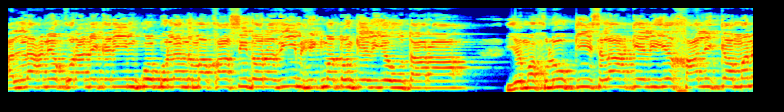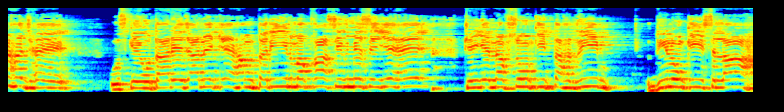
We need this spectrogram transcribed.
अल्लाह ने कुरान करीम को बुलंद मकासद और अजीम हमतों के लिए उतारा। ये मखलूक की असलाह के लिए खालिक का मनहज है। उसके उतारे जाने के हम तरीन मकासद में से यह है कि यह नफ्सों की तहजीब, दिलों की असलाह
